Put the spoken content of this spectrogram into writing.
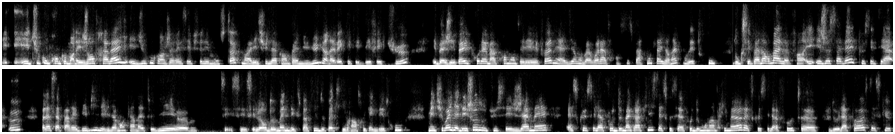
et, tu comprends comment les gens travaillent. Et du coup, quand j'ai réceptionné mon stock, moi, à l'issue de la campagne Ulule, il y en avait qui étaient défectueux. Et ben, j'ai pas eu de problème à prendre mon téléphone et à dire, bon, bah voilà, Francis, par contre, là, il y en a qui ont des trous. Donc, c'est pas normal. Enfin, et, je savais que c'était à eux. Voilà, ça paraît débile, évidemment, qu'un atelier, euh, c'est leur domaine d'expertise de pas te livrer un truc avec des trous. Mais tu vois, il y a des choses où tu sais jamais est-ce que c'est la faute de ma graphiste, est-ce que c'est la faute de mon imprimeur, est-ce que c'est la faute euh, de la poste, est-ce que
